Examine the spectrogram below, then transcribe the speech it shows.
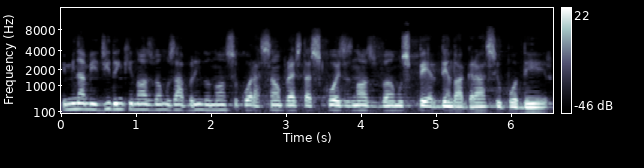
E na medida em que nós vamos abrindo o nosso coração para estas coisas, nós vamos perdendo a graça e o poder.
